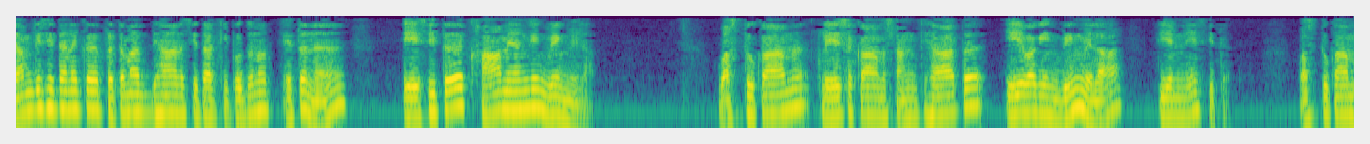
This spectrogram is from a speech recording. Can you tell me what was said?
යම් කිසි තැනක ප්‍රථම ධානය සිතක් ඉපදුනොත් එතන ඒ සිත කාමයන්ගෙන් වෙන් වෙලා වස්තුකාම, ක්ලේශකාම සංඛ්‍යාත ඒ වගේ වෙන් වෙලා තියන්නේ සිත. වස්තුකාම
